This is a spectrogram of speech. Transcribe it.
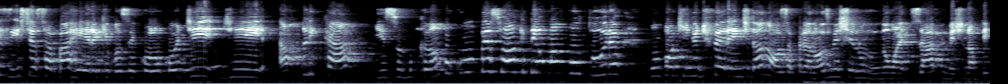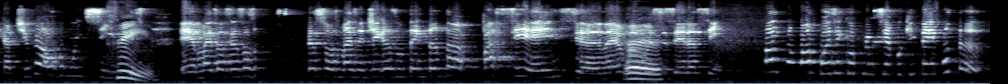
existe essa barreira que você colocou de, de aplicar isso no campo com um pessoal que tem uma cultura um pouquinho diferente da nossa. Para nós, mexer no, no, WhatsApp, mexer no aplicativo é algo muito simples. Sim. É, mas às vezes as pessoas mais antigas não têm tanta paciência, né? Vamos é. dizer assim. Mas é uma coisa que eu percebo que vem mudando.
